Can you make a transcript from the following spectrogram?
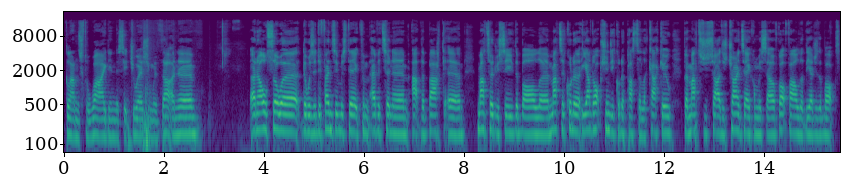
glanced wide in the situation with that. And um, and also, uh, there was a defensive mistake from Everton um, at the back. Um, Mata had received the ball. Uh, Mata could have, he had options. He could have passed to Lukaku, but Mata decided to try and take on himself, Got fouled at the edge of the box.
